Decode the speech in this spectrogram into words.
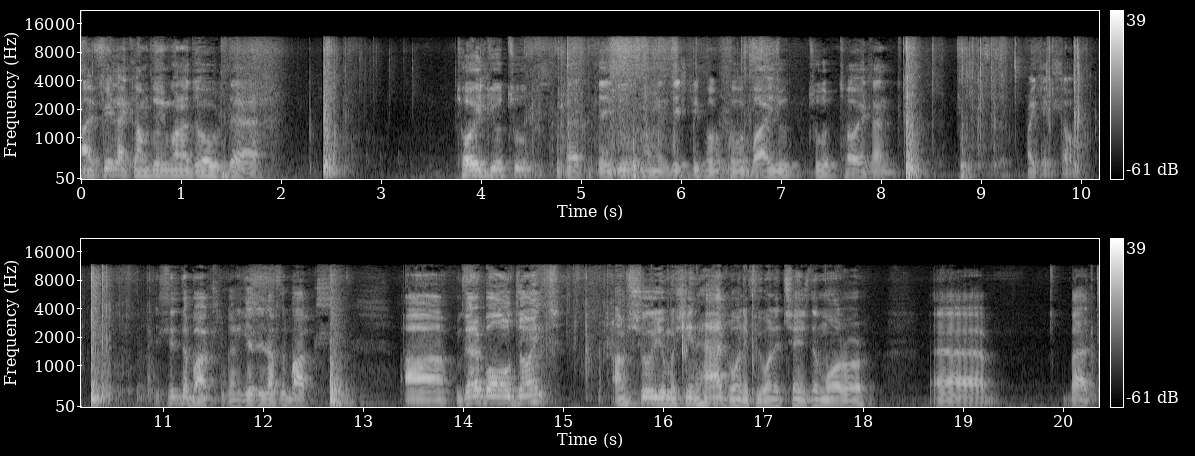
I feel like I'm doing one of those uh, toy YouTube that they do. I mean, these people go buy you two toys and. Okay, so this is the box. We're gonna get rid of the box. Uh, we got a ball joint. I'm sure your machine had one if you want to change the motor. Uh, but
